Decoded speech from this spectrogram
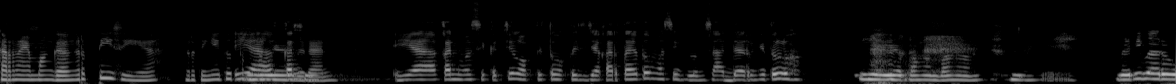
Karena emang gak ngerti sih ya. Ngertinya itu Iya, kan- gitu kan. iya kan masih kecil waktu itu waktu di Jakarta itu masih belum sadar gitu loh Iya iya paham paham. Berarti baru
